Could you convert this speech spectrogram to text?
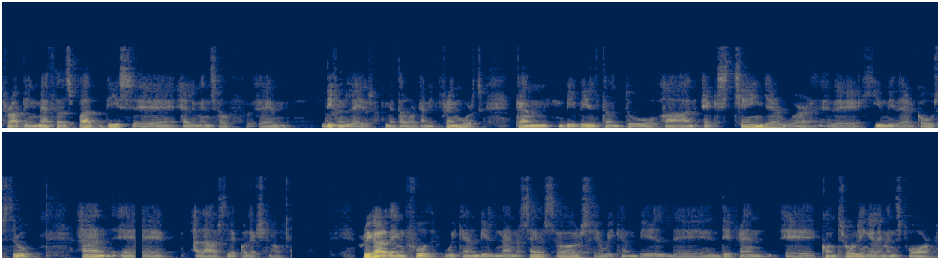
trapping methods, but these uh, elements of um, different layers of metal organic frameworks can be built onto an exchanger where the humid air goes through and uh, allows the collection of Regarding food, we can build nanosensors, we can build uh, different uh, controlling elements for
